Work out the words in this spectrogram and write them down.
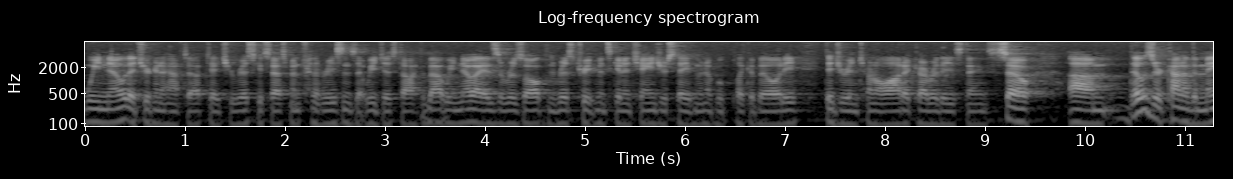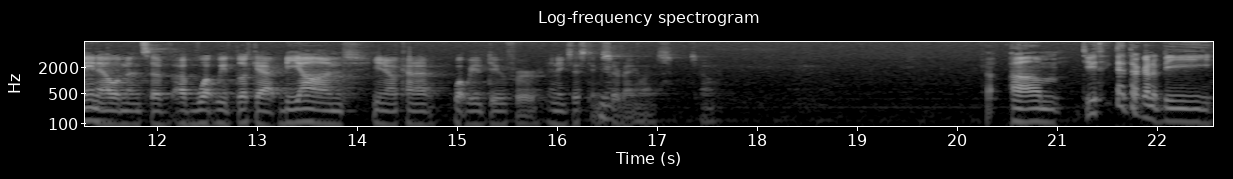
we know that you're going to have to update your risk assessment for the reasons that we just talked about. We know as a result, the risk treatment's going to change your statement of applicability. Did your internal audit cover these things? So um, those are kind of the main elements of, of what we look at beyond, you know, kind of what we do for an existing surveillance. So. Um, do you think that there are going to be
